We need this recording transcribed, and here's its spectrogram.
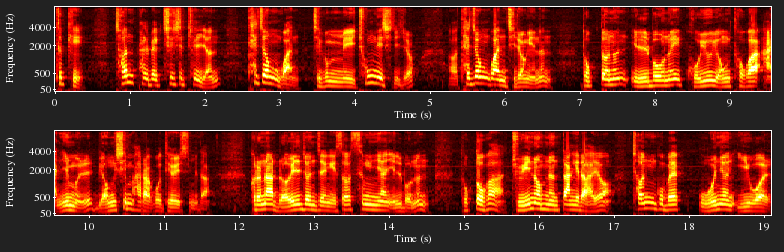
특히 1877년 태정관, 지금의 총리실이죠. 어, 태정관 지령에는 독도는 일본의 고유 영토가 아님을 명심하라고 되어 있습니다. 그러나 러일 전쟁에서 승리한 일본은 독도가 주인 없는 땅이라 하여 1905년 2월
